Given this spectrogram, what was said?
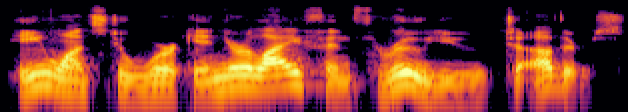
He wants to work in your life and through you to others.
